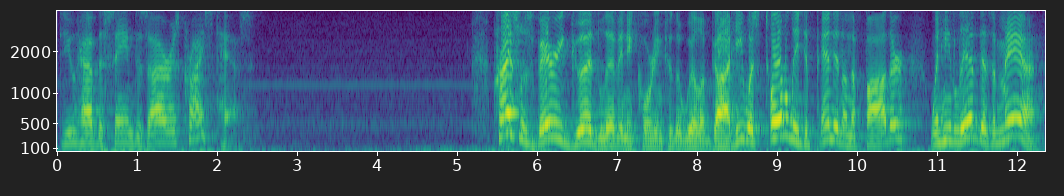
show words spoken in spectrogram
do you have the same desire as Christ has? Christ was very good living according to the will of God. He was totally dependent on the Father when he lived as a man.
